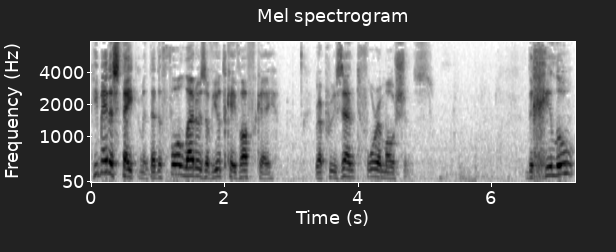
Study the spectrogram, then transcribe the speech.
He made a statement that the four letters of Yud Vavke represent four emotions: the chilu,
